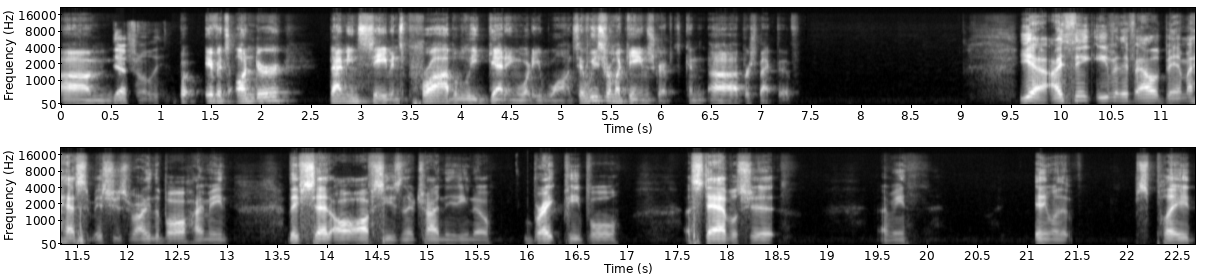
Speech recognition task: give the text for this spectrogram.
Um, Definitely. But if it's under, that means Saban's probably getting what he wants, at least from a game script con- uh, perspective. Yeah, I think even if Alabama has some issues running the ball, I mean, they've said all offseason they're trying to, you know, break people, establish it. I mean, anyone that's played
